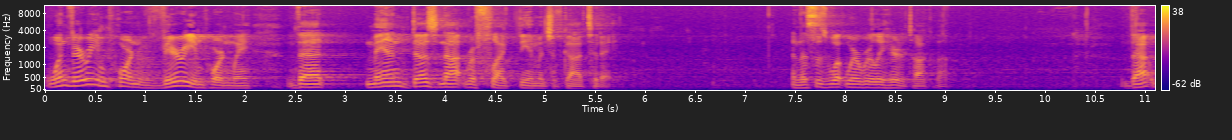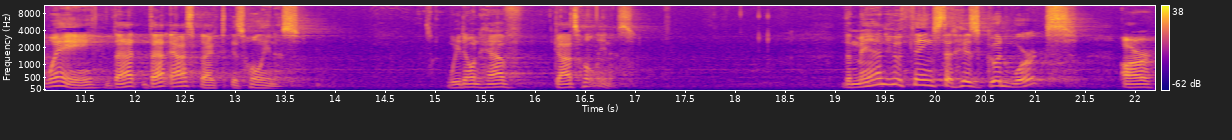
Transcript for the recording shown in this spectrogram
one very important, very important way that man does not reflect the image of God today. And this is what we're really here to talk about. That way, that, that aspect is holiness. We don't have God's holiness. The man who thinks that his good works are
